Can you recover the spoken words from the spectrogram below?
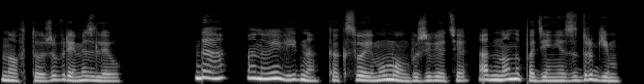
но в то же время злил. «Да, оно и видно, как своим умом вы живете, одно нападение за другим.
